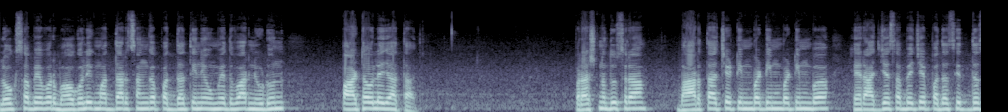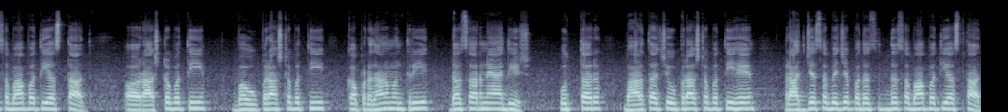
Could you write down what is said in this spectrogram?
लोकसभेवर भौगोलिक मतदारसंघ पद्धतीने उमेदवार निवडून पाठवले जातात. प्रश्न दुसरा भारताचे टिंब टिंब टिंब हे राज्यसभेचे पदसिद्ध सभापती असतात. अ राष्ट्रपती ब उपराष्ट्रपती क प्रधानमंत्री ड सरन्यायाधीश. उत्तर भारताचे उपराष्ट्रपती हे राज्यसभेचे पदसिद्ध सभापती असतात.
